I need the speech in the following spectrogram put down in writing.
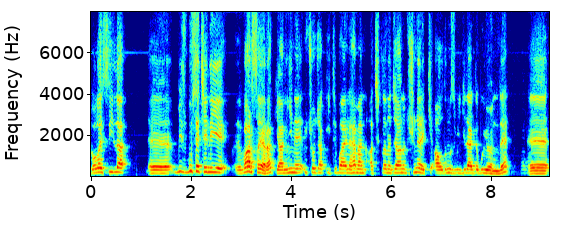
dolayısıyla e, biz bu seçeneği e, varsayarak yani yine 3 Ocak itibariyle hemen açıklanacağını düşünerek ki aldığımız bilgiler de bu yönde. E,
